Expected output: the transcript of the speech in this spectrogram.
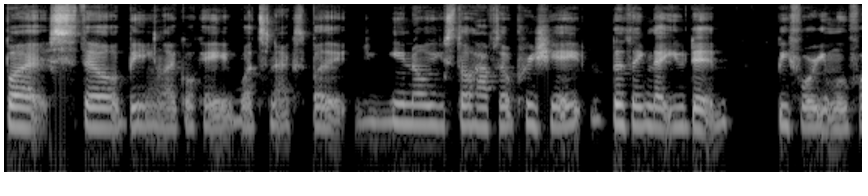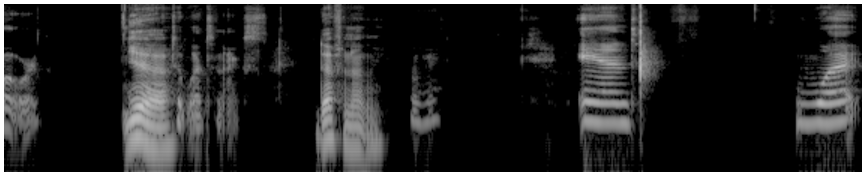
but still being like, okay, what's next? But you know, you still have to appreciate the thing that you did before you move forward Yeah, to what's next. definitely. Okay. And what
